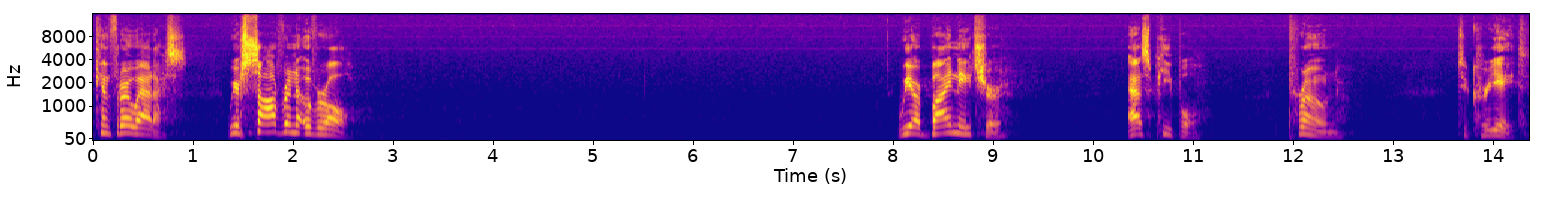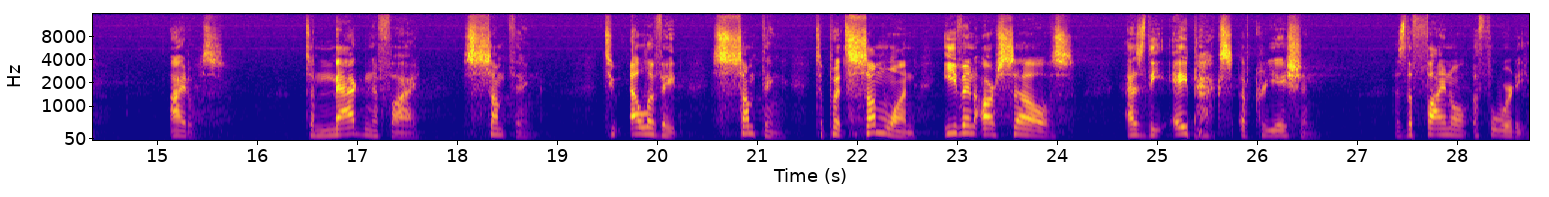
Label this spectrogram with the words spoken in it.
can throw at us. We are sovereign over all. We are by nature, as people, prone to create idols, to magnify something, to elevate something, to put someone, even ourselves, as the apex of creation, as the final authority,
